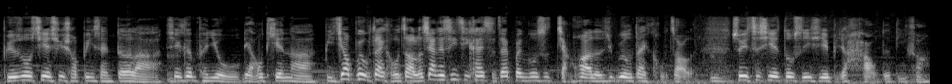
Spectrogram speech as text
比如说，现在去 shopping center 啦，先跟朋友聊天啊，比较不用戴口罩了。下个星期开始在办公室讲话的就不用戴口罩了。所以这些都是一些比较好的地方。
